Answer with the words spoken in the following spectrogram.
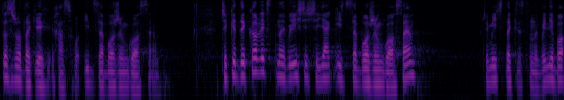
To słyszał takie hasło, idź za Bożym głosem. Czy kiedykolwiek zastanawialiście się, jak iść za Bożym głosem? Czy mieć takie zastanowienie? Bo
